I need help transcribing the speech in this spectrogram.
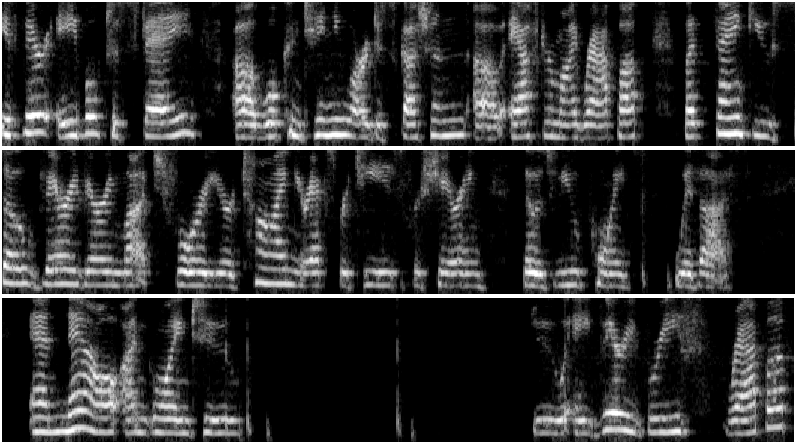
If they're able to stay, uh, we'll continue our discussion uh, after my wrap up. But thank you so very, very much for your time, your expertise, for sharing those viewpoints with us. And now I'm going to do a very brief wrap up.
